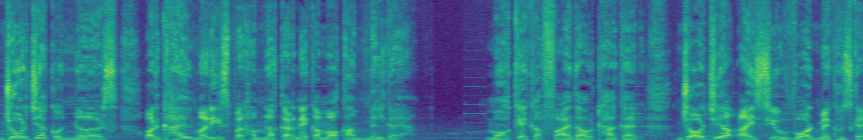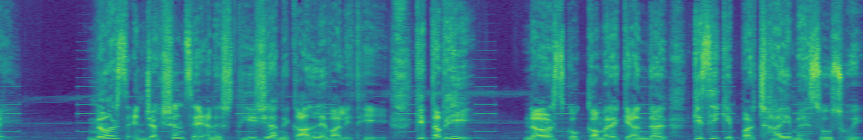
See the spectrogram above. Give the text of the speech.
जॉर्जिया को नर्स और घायल मरीज़ पर हमला करने का मौका मिल गया। मौके का फ़ायदा उठाकर जॉर्जिया आईसीयू वार्ड में घुस गई। नर्स इंजेक्शन से एनेस्थीजिया निकालने वाली थी कि तभी नर्स को कमरे के अंदर किसी की परछाई महसूस हुई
